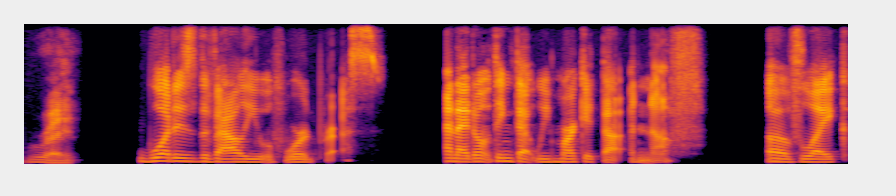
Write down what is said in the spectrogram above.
Right. What is the value of WordPress? And I don't think that we market that enough of like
